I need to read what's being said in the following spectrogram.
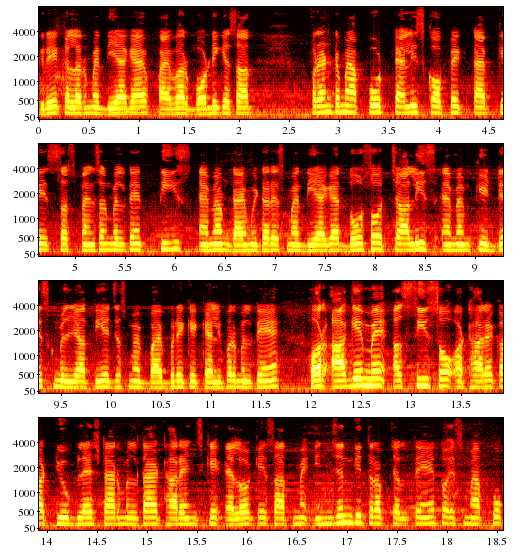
ग्रे कलर में दिया गया है फाइबर बॉडी के साथ। फ्रंट में आपको टेलीस्कोपिक टाइप के सस्पेंशन मिलते हैं। 30 एम mm डायमीटर इसमें दिया गया। 240 एम mm की डिस्क मिल जाती है, जिसमें बाइब्रे के कैलिपर मिलते हैं। और आगे में 80 118 का ट्यूबलेस टायर मिलता है 18 इंच के एलो के साथ में। इंजन की तरफ़ चलते हैं तो इसमें आपको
